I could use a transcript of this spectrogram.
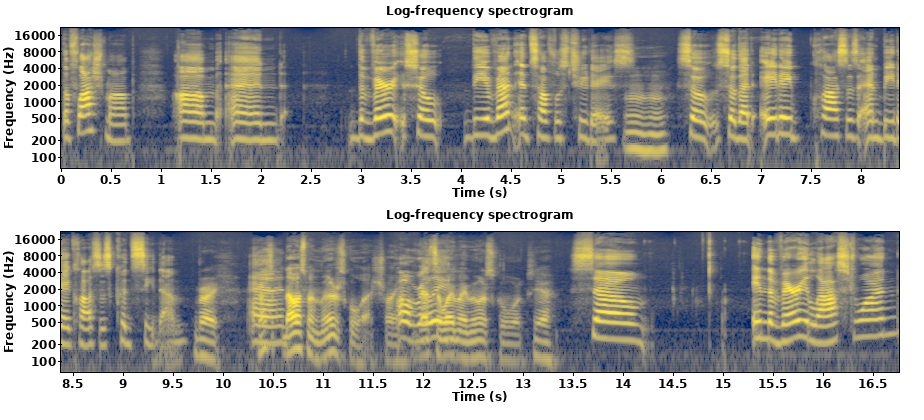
the flash mob, um, and the very so the event itself was two days. Mm-hmm. So so that A day classes and B day classes could see them. Right. And that was my middle school actually. Oh, really? That's the way my middle school works. Yeah. so in the very last one,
